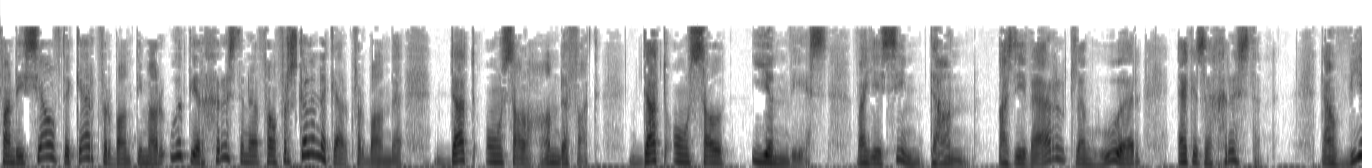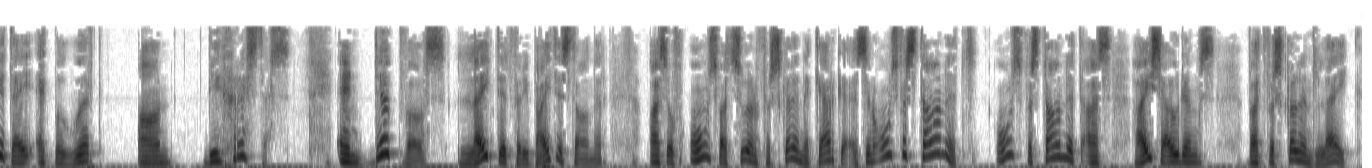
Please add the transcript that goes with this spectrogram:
van dieselfde kerkverband nie, maar ook deur Christene van verskillende kerkverbande dat ons sal hande vat, dat ons sal een wees. Want jy sien dan as die wêreldling hoor ek is 'n Christen, dan weet hy ek behoort aan die Christus. En dikwels lyk dit vir die buitestander asof ons wat so in verskillende kerke is en ons verstaan dit. Ons verstaan dit as huishoudings wat verskillend lyk,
